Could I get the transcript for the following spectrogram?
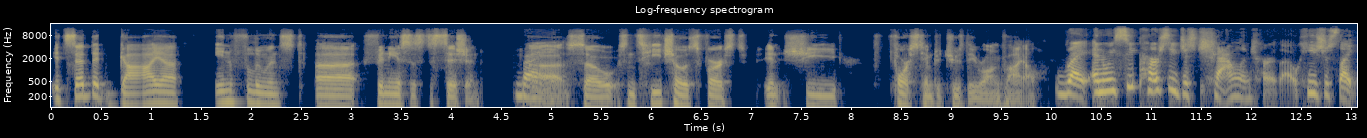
it said that Gaia influenced uh Phineas's decision. Right. Uh, so since he chose first, in, she forced him to choose the wrong vial. Right. And we see Percy just challenge her though. He's just like,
